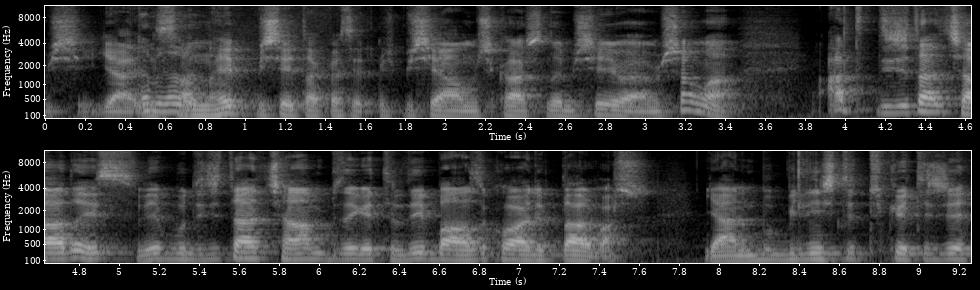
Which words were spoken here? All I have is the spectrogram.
bir şey. Yani Tabii, insanlar hep bir şey takas etmiş, bir şey almış, karşılığında bir şey vermiş ama artık dijital çağdayız ve bu dijital çağın bize getirdiği bazı kolaylıklar var. Yani bu bilinçli tüketici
